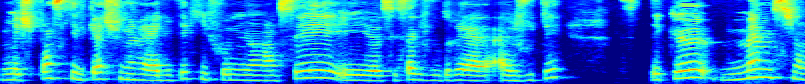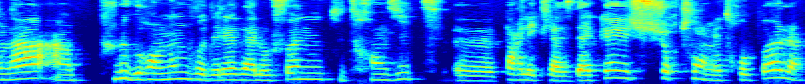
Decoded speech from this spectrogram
mais je pense qu'il cache une réalité qu'il faut nuancer et euh, c'est ça que je voudrais ajouter, c'est que même si on a un plus grand nombre d'élèves allophones qui transitent euh, par les classes d'accueil, surtout en métropole,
